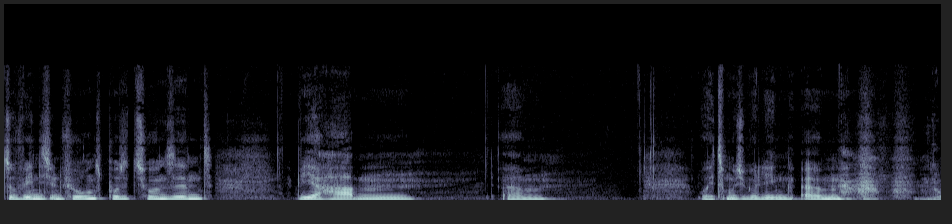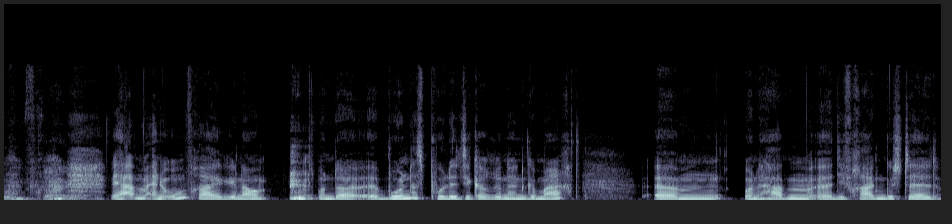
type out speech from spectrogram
so wenig in Führungspositionen sind? Wir haben, ähm, oh jetzt muss ich überlegen. Ähm, Eine Umfrage. wir haben eine Umfrage genau unter äh, Bundespolitikerinnen gemacht ähm, und haben äh, die Fragen gestellt,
